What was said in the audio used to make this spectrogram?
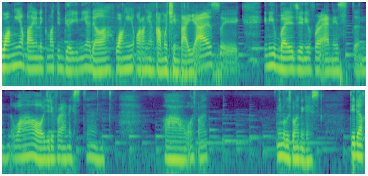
Wangi yang paling nikmat di dunia ini adalah wangi orang yang kamu cintai. Asik. Ini by Jennifer Aniston. Wow Jennifer Aniston wow bagus banget ini bagus banget nih guys tidak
